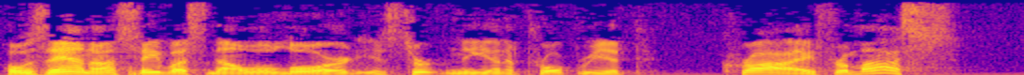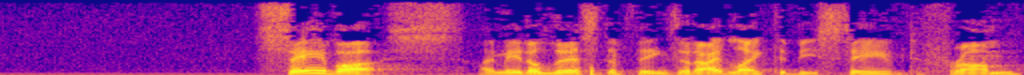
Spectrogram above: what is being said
Hosanna, save us now, O Lord, is certainly an appropriate cry from us. Save us. I made a list of things that I'd like to be saved from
